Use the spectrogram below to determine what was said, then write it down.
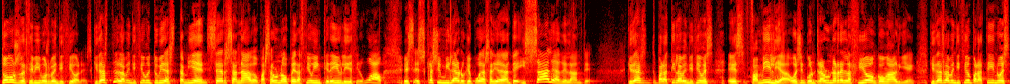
todos recibimos bendiciones. Quizás la bendición en tu vida es también ser sanado, pasar una operación increíble y decir, wow, es, casi un milagro que pueda salir adelante y sale adelante. Quizás para ti la bendición es, es, familia o es encontrar una relación con alguien. Quizás la bendición para ti no, es,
